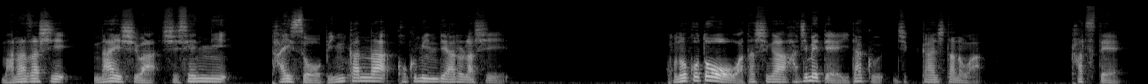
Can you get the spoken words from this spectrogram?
眼差しないしは視線に大層敏感な国民であるらしい。このことを私が初めて痛く実感したのは、かつて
